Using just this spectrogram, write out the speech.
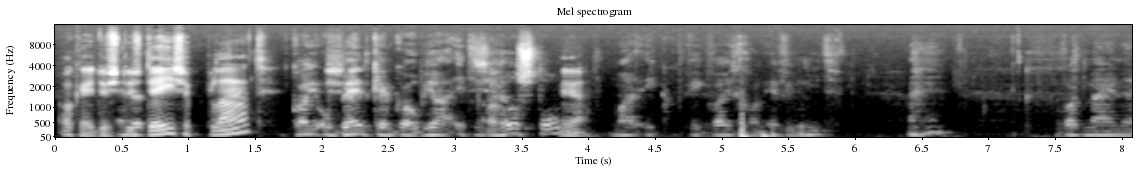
Oké, dus, En dus dat- deze plaat. Kan je op Bandcamp kopen. Ja, het is Oh, heel stom, ja. maar ik, ik weet gewoon even niet wat mijn... eh,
